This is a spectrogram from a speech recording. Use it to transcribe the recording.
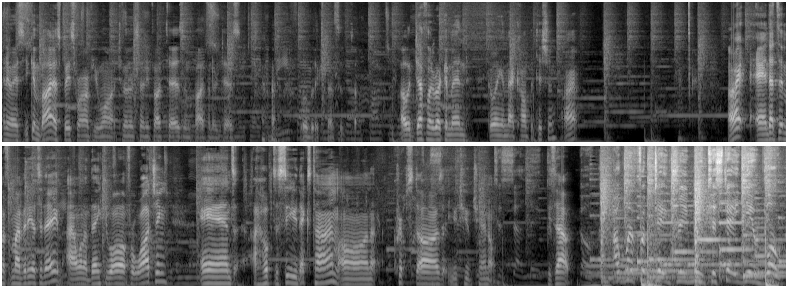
Anyways, you can buy a Space Farm if you want. 275 TES and 500 TES. a little bit expensive, so. I would definitely recommend going in that competition, alright? Alright, and that's it for my video today. I want to thank you all for watching, and I hope to see you next time on Kryptstar's YouTube channel. Peace out. I went from daydreaming to staying woke.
